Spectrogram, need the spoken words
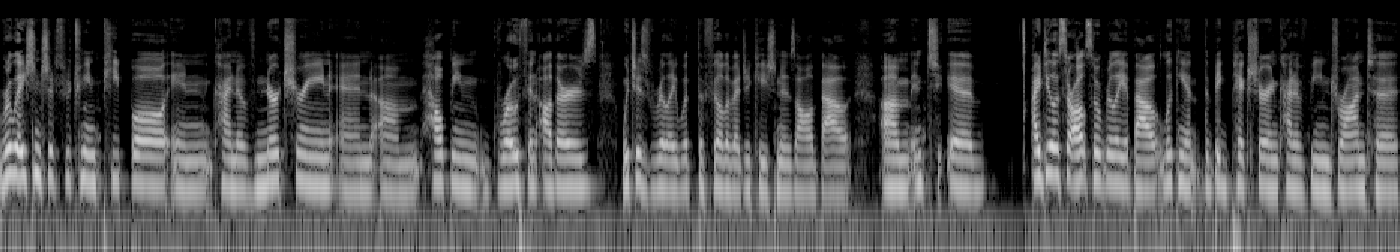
relationships between people in kind of nurturing and um, helping growth in others, which is really what the field of education is all about. Um, and to, uh, idealists are also really about looking at the big picture and kind of being drawn to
